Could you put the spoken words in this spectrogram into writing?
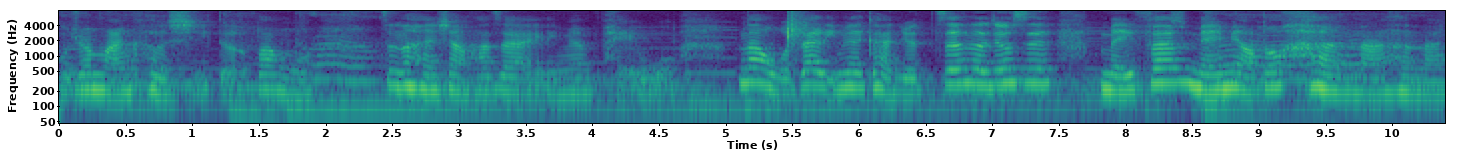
我觉得蛮可惜的，不然我真的很想他在里面陪我。那我在里面的感觉真的就是每分每秒都很难很难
